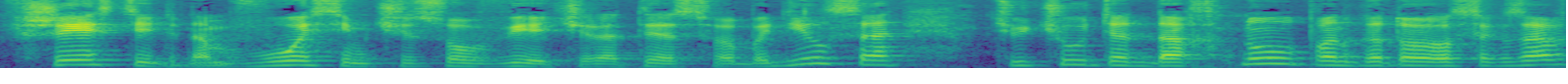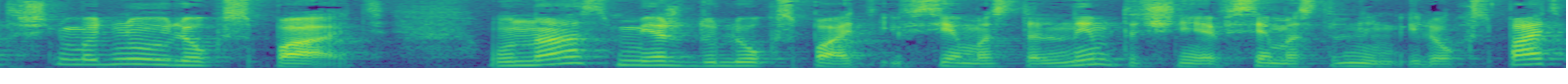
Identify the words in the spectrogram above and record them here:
В 6 или там, в 8 часов вечера ты освободился, чуть-чуть отдохнул, подготовился к завтрашнему дню и лег спать. У нас между лег спать и всем остальным, точнее всем остальным и лег спать,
